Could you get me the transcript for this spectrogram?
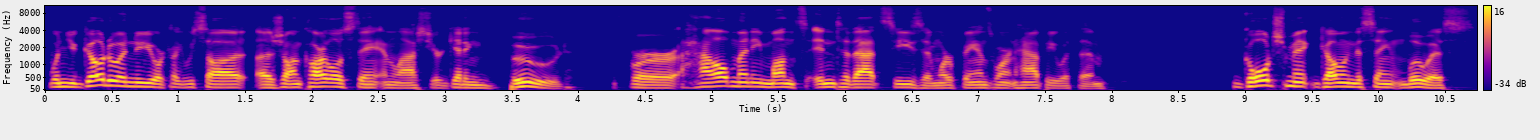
when you go to a New York, like we saw uh, Giancarlo Stanton last year getting booed for how many months into that season where fans weren't happy with him. Goldschmidt going to St. Louis,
